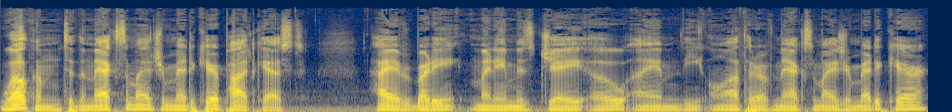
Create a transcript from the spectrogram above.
Welcome to the Maximize Your Medicare podcast. Hi, everybody. My name is Jay O. I am the author of Maximize Your Medicare.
